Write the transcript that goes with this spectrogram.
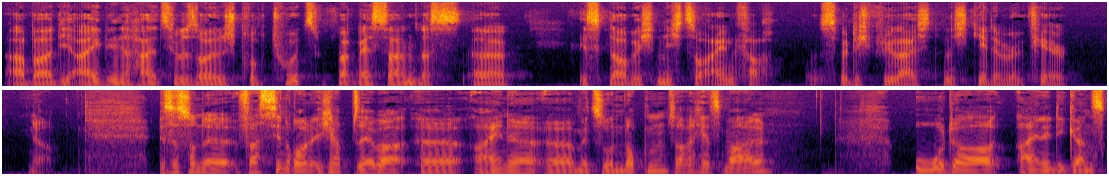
Aber die eigene Halswirbelsäulenstruktur zu verbessern, das äh, ist, glaube ich, nicht so einfach. Das würde ich vielleicht nicht jedem empfehlen. Ja. Es ist so eine Faszienrolle. Ich habe selber äh, eine äh, mit so Noppen, sage ich jetzt mal. Oder eine, die ganz,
